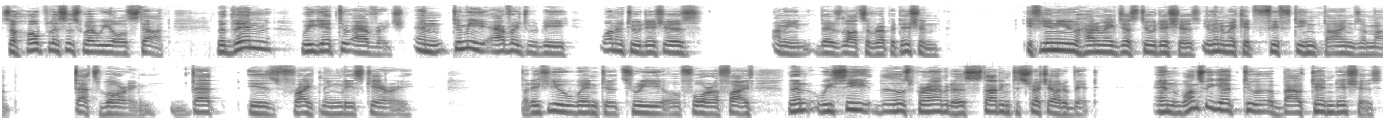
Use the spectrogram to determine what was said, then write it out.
So hopeless is where we all start. But then we get to average. And to me, average would be one or two dishes. I mean, there's lots of repetition. If you knew how to make just two dishes, you're going to make it 15 times a month. That's boring. That is frighteningly scary. But if you went to three or four or five, then we see those parameters starting to stretch out a bit. And once we get to about 10 dishes,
